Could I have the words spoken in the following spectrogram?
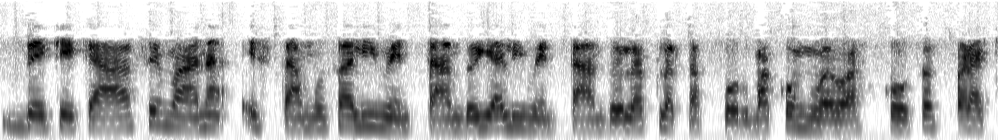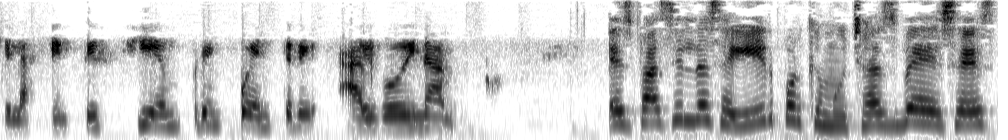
de que cada semana estamos alimentando y alimentando la plataforma con nuevas cosas para que la gente siempre encuentre algo dinámico es fácil de seguir porque muchas veces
